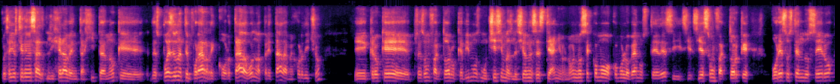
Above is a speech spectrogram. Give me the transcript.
pues ellos tienen esa ligera ventajita, ¿no? Que después de una temporada recortada, bueno, apretada, mejor dicho, eh, creo que pues, es un factor, porque vimos muchísimas lesiones este año, ¿no? No sé cómo, cómo lo vean ustedes, y si, si es un factor que por eso estén 2-0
